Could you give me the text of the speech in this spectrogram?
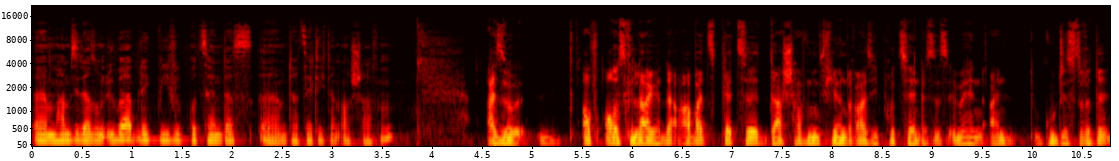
ähm, haben Sie da so einen Überblick, wie viel Prozent das ähm, tatsächlich dann auch schaffen? Also auf ausgelagerte Arbeitsplätze, da schaffen 34 Prozent. Das ist immerhin ein gutes Drittel.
